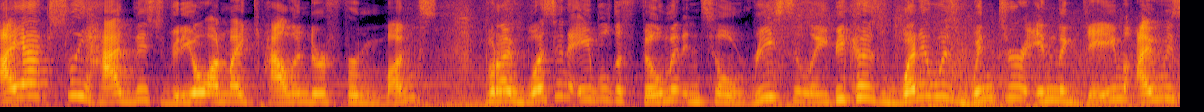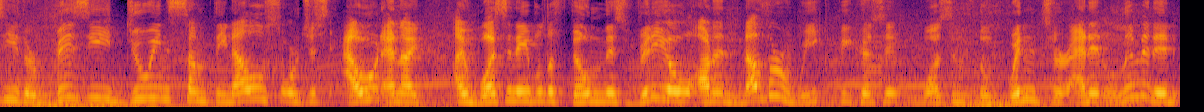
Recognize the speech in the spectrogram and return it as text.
I actually had this video on my calendar for months, but I wasn't able to film it until recently because when it was winter in the game, I was either busy doing something else or just out and I, I wasn't able to film this video on another week because it wasn't the winter and it limited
